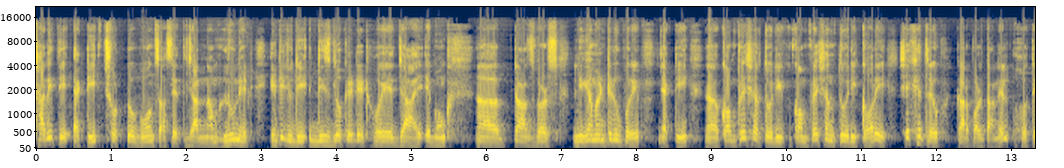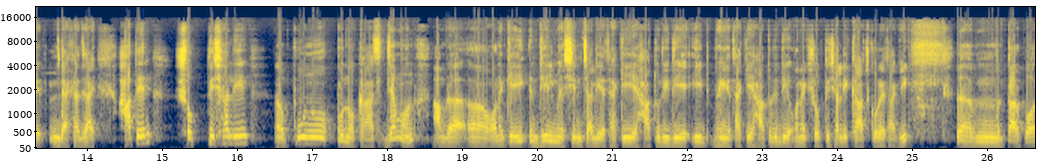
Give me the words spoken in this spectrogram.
সারিতে একটি ছোট্ট বোনস আছে, যার নাম লুনেট। এটি যদি ডিসলোকেটেড হয়ে যায় এবং ট্রান্সভার্স লিগামেন্টের উপরে একটি কম্প্রেসার তৈরি কম্প্রেশন তৈরি করে, সেক্ষেত্রেও কার্পাল টানেল হতে দেখা যায়। হাতের শক্তিশালী পুনো পুনো কাজ। যেমন আমরা অনেকেই ড্রিল মেশিন চালিয়ে থাকি, হাতুড়ি দিয়ে ইট ভেঙে থাকি, হাতুড়ি দিয়ে অনেক শক্তিশালী কাজ করে থাকি। তারপর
